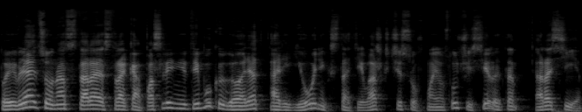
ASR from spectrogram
появляется у нас вторая строка. Последние три буквы говорят о регионе, кстати, ваших часов. В моем случае серый это Россия.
